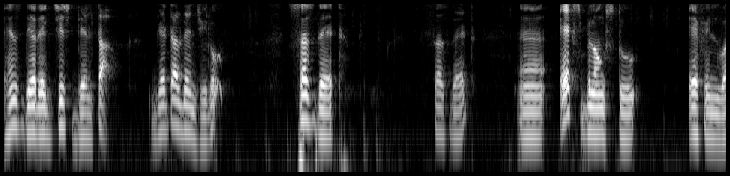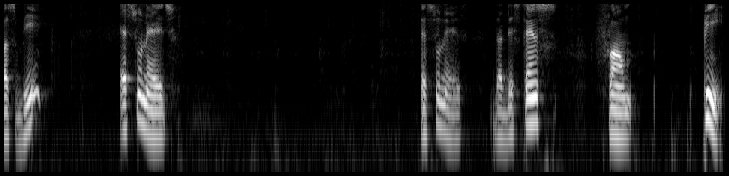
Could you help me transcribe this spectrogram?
hence there exists delta greater than 0 such that such that uh, x belongs to f inverse b as soon as as soon as the distance from p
